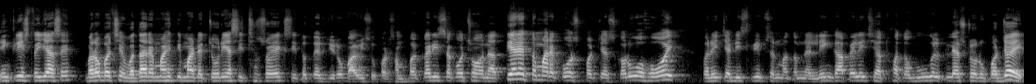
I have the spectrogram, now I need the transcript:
ઇન્ક્રીઝ થઈ જશે. બરોબર છે? વધારે માહિતી માટે ચોર્યાસી છસો એક સિત્તોતેર જીરો બાવીસ ઉપર સંપર્ક કરી શકો છો. અને અત્યારે તમારે કોર્સ પરચેસ કરવો હોય, તો નીચે ડિસ્ક્રિપ્શનમાં તમને લિંક આપેલી છે, અથવા તો ગૂગલ પ્લે સ્ટોર ઉપર જઈ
